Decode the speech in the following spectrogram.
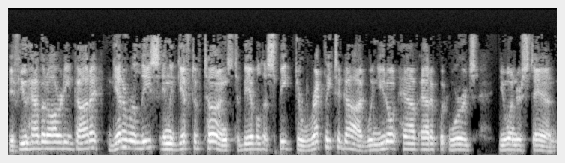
If you haven't already got it, get a release in the gift of tongues to be able to speak directly to God when you don't have adequate words you understand.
